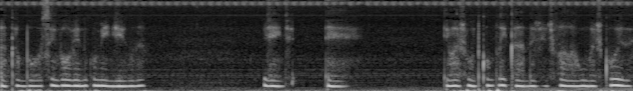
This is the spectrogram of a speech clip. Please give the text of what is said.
acabou se envolvendo com o mendigo, né? Gente, é. Eu acho muito complicado a gente falar algumas coisas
